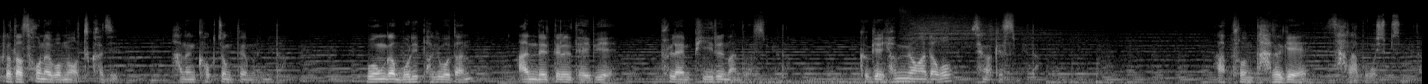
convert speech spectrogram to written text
그러다 손해 보면 어떡하지 하는 걱정 때문입니다. 무언가 몰입하기보단 안 될 때를 대비해 플랜 B를 만들었습니다. 그게 현명하다고 생각했습니다. 앞으로는 다르게 살아보고 싶습니다.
